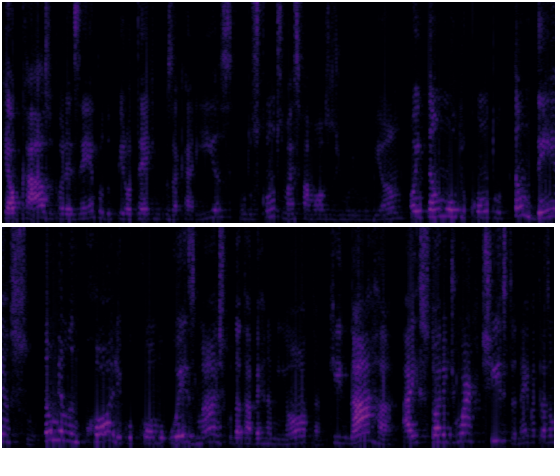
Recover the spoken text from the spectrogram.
que é o caso, por exemplo, do pirotécnico Zacarias, um dos contos mais famosos de Murilo Rubião. Ou então um outro conto tão denso, tão melancólico como O Ex-Mágico da Taberna Minhota, que narra a história de um artista, né? vai trazer um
